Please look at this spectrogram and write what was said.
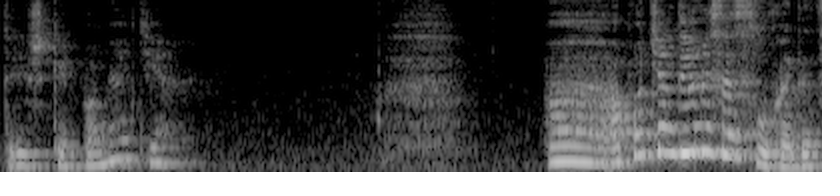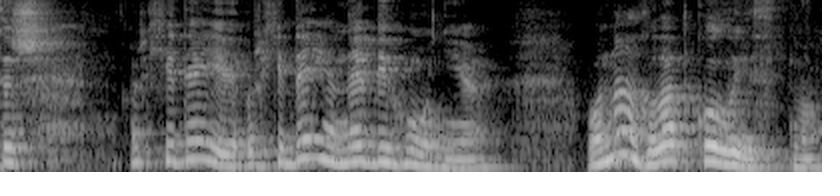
Трішки пом'яті. А, потім дивлюся, слухайте, це ж орхідея, орхідея не бігонія. Вона гладколистна.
